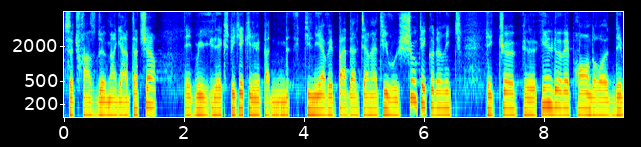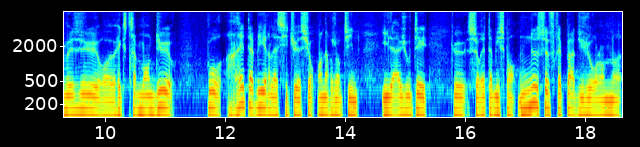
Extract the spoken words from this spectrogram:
cette phrase de Margaret Thatcher. Et lui, il a expliqué qu'il n'y avait pas d'alternative au choc économique et qu'il devait prendre des mesures euh, extrêmement dures pour rétablir la situation en Argentine. Il a ajouté que ce rétablissement ne se ferait pas du jour au lendemain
